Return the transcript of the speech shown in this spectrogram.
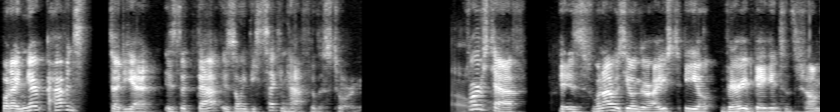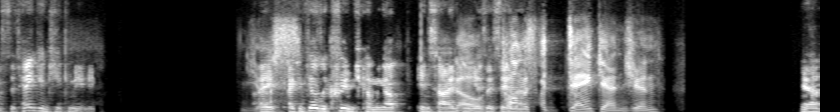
What I never haven't said yet is that that is only the second half of the story. Oh, First half is when I was younger, I used to be very big into the Thomas the Tank Engine community. I, Yes. I can feel the cringe coming up inside no, me as I say Thomas the Tank Engine. Yeah.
